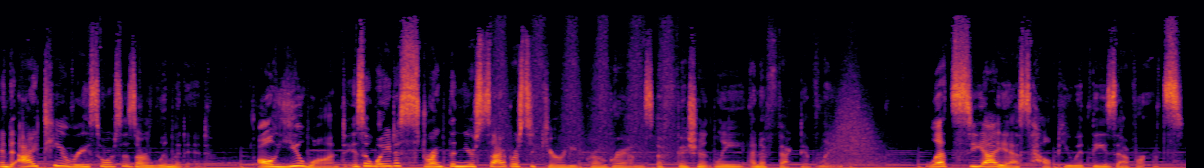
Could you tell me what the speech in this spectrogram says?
and IT resources are limited. All you want is a way to strengthen your cybersecurity programs efficiently and effectively. Let CIS help you with these efforts.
